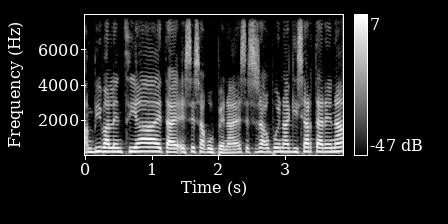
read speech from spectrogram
ambivalentzia eta ez ezagupena, ez, ez ezagupena gizartearena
